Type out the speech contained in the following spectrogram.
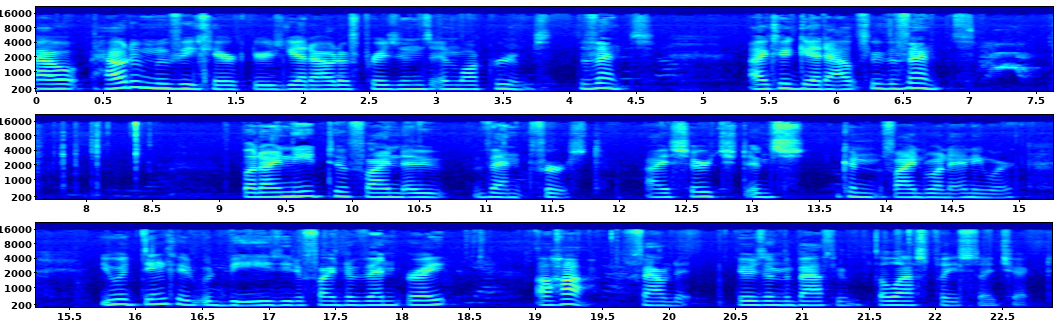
How how do movie characters get out of prisons and locked rooms? The vents. I could get out through the vents. but I need to find a vent first. I searched and couldn't find one anywhere. You would think it would be easy to find a vent, right? Aha, found it. It was in the bathroom, the last place I checked.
